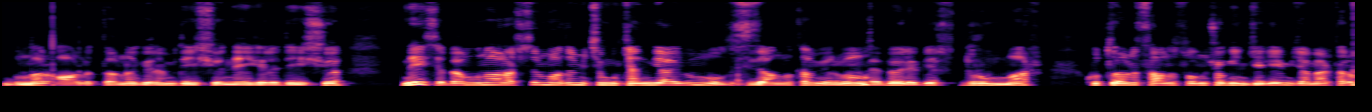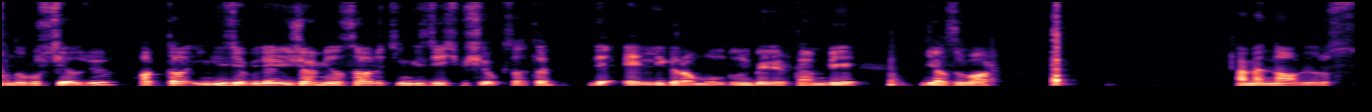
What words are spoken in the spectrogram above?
Bunlar ağırlıklarına göre mi değişiyor, neye göre değişiyor? Neyse ben bunu araştırmadığım için bu kendi ayıbım oldu. Size anlatamıyorum ama böyle bir durum var. Kutuların sağını solunu çok inceleyemeyeceğim. Her tarafında Rusça yazıyor. Hatta İngilizce bile jem yazısı hariç İngilizce hiçbir şey yok zaten. Bir de 50 gram olduğunu belirten bir yazı var. Hemen ne yapıyoruz?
